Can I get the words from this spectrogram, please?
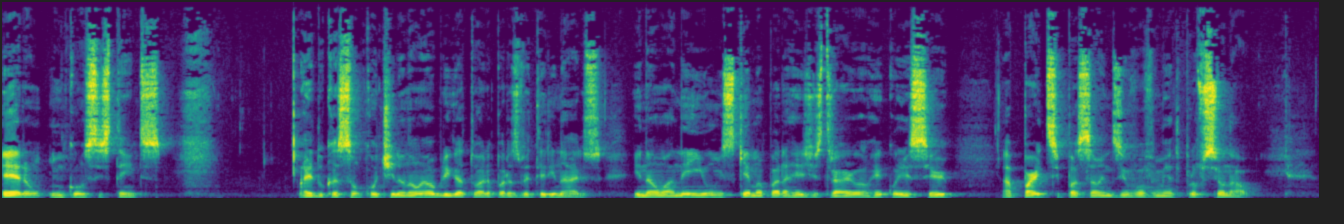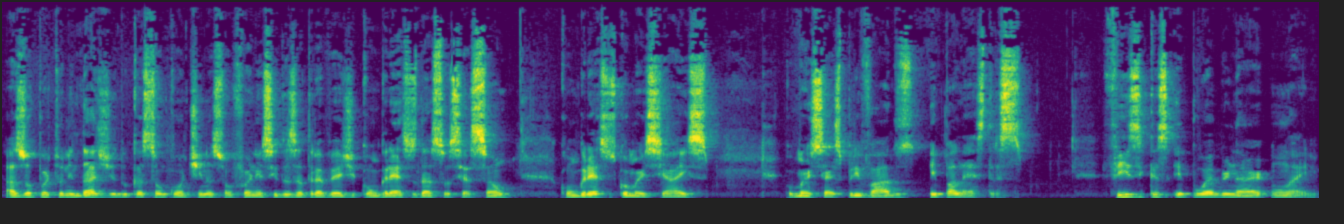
eram inconsistentes. A educação contínua não é obrigatória para os veterinários e não há nenhum esquema para registrar ou reconhecer a participação em desenvolvimento profissional. As oportunidades de educação contínua são fornecidas através de congressos da associação, congressos comerciais, comerciais privados e palestras físicas e webinar online,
